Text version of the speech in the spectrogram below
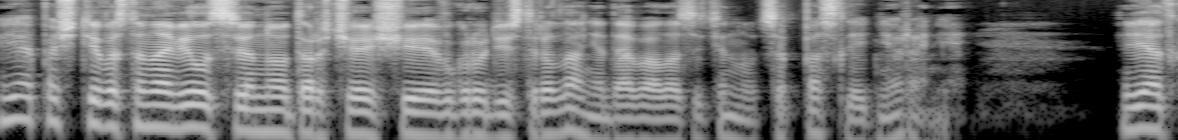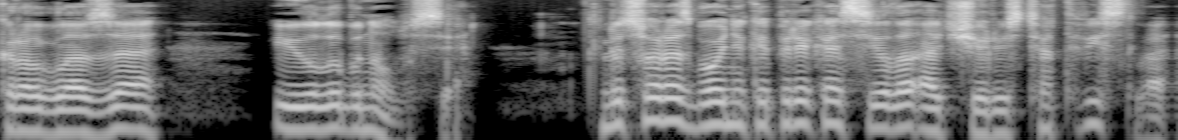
Я почти восстановился, но торчащая в груди стрела не давала затянуться последней ране. Я открыл глаза и улыбнулся. Лицо разбойника перекосило, а челюсть отвисла.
